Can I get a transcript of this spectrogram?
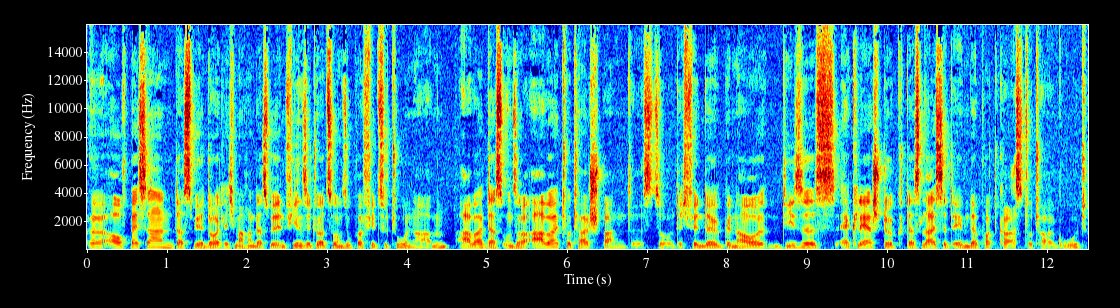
äh, aufbessern, dass wir deutlich machen, dass wir in vielen Situationen super viel zu tun haben, aber dass unsere Arbeit total spannend ist. So, und ich finde genau dieses Erklärstück, das leistet eben der Podcast total gut.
